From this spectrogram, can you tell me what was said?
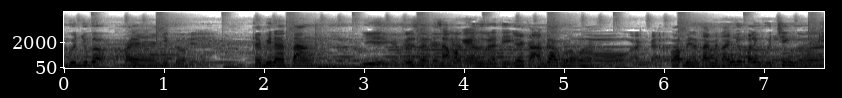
gue juga banyak yang gitu kayak binatang Iya, gitu. Terus kayak sama kayak binatang. lu berarti. ya kagak gua mah Oh, agak. Wah binatang-binatang juga paling kucing gua mah.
